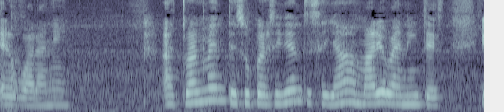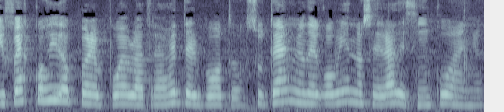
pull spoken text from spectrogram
el guaraní. Actualmente su presidente se llama Mario Benítez y fue escogido por el pueblo a través del voto. Su término de gobierno será de cinco años.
